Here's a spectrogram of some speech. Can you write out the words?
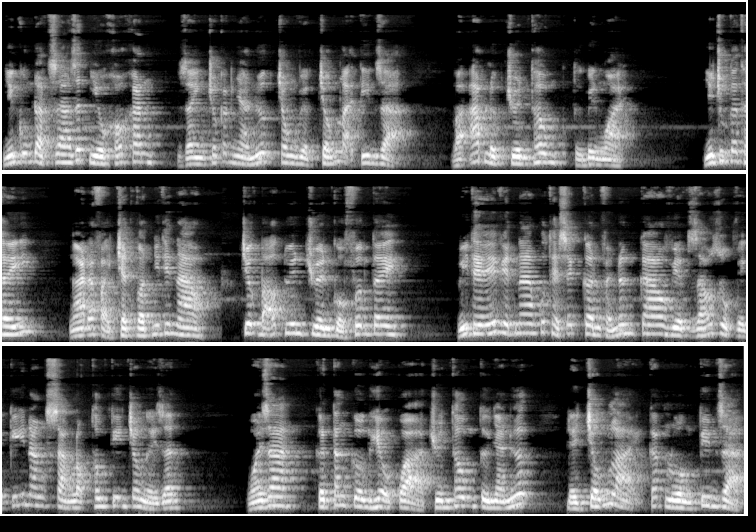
nhưng cũng đặt ra rất nhiều khó khăn dành cho các nhà nước trong việc chống lại tin giả và áp lực truyền thông từ bên ngoài. Như chúng ta thấy, Nga đã phải chật vật như thế nào trước bão tuyên truyền của phương Tây vì thế, Việt Nam có thể sẽ cần phải nâng cao việc giáo dục về kỹ năng sàng lọc thông tin cho người dân. Ngoài ra, cần tăng cường hiệu quả truyền thông từ nhà nước để chống lại các luồng tin giả,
